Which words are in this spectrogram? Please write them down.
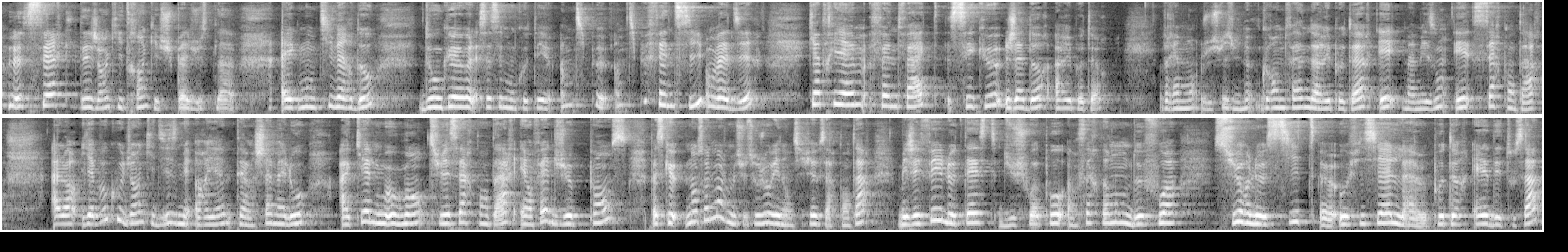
le cercle des gens qui trinquent et je suis pas juste là avec mon petit verre d'eau. Donc euh, voilà, ça c'est mon côté un petit peu un petit peu fancy on va dire. Quatrième fun fact, c'est que j'adore Harry Potter. Vraiment, je suis une grande fan d'Harry Potter et ma maison est Serpentard. Alors, il y a beaucoup de gens qui disent Mais Oriane, t'es un chamallow, à quel moment tu es Serpentard? Et en fait, je pense, parce que non seulement je me suis toujours identifiée au Serpentard, mais j'ai fait le test du choix-peau un certain nombre de fois sur le site euh, officiel, la Potterhead et tout ça.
